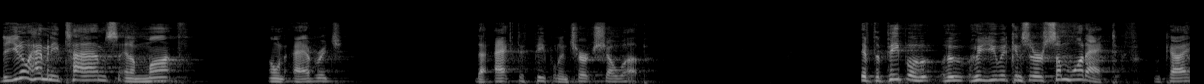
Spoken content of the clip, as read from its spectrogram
Do you know how many times in a month, on average, the active people in church show up? If the people who, who, who you would consider somewhat active, okay,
